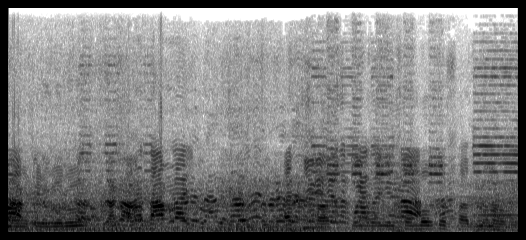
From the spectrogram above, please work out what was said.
মাংসের গরু। সম্ভবত সাত মন হবে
